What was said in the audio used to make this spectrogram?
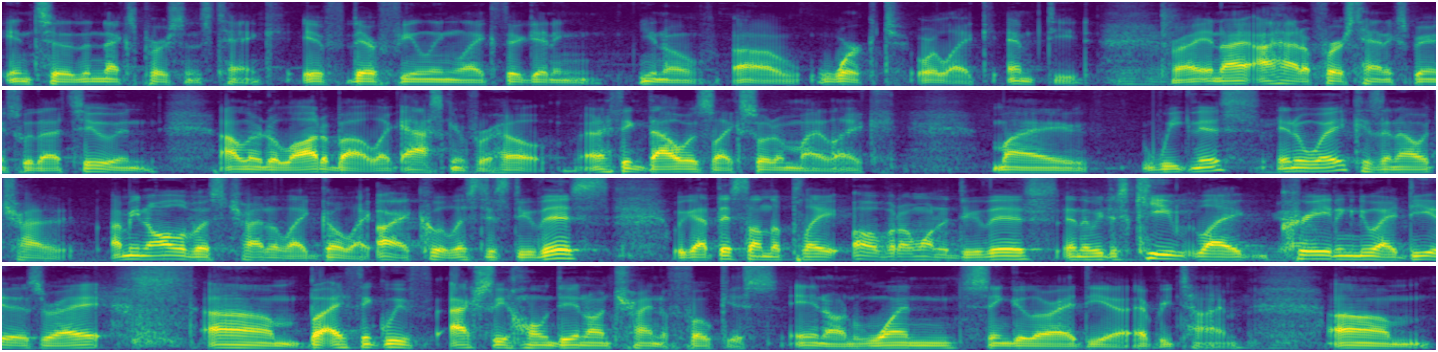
into the next person's tank if they're feeling like they're getting you know uh, worked or like emptied right? And I, I had a firsthand experience with that too and i learned a lot about like asking for help. And i think that was like sort of my like my weakness in a way because then i would try to i mean all of us try to like go like all right cool let's just do this. We got this on the plate. Oh but i want to do this. And then we just keep like creating new ideas right? Um, but i think we've actually honed in on trying to focus in on one singular idea every time. Um,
